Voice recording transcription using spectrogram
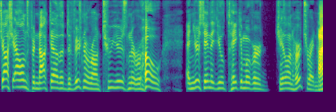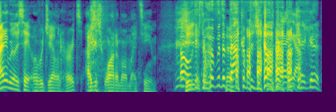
Josh Allen's been knocked out of the division around two years in a row, and you're saying that you'll take him over Jalen Hurts right now. I didn't really say over Jalen Hurts. I just want him on my team. oh, okay, so with the backup to Jalen There Hurts. you go. Okay, good.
